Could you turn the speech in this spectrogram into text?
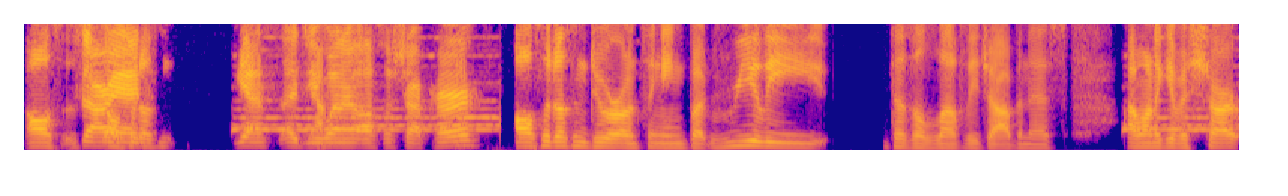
also Sorry, also I- doesn't yes i do Yeah. want to also sharp her also doesn't do her own singing, but really does a lovely job in this. I want to give a sharp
